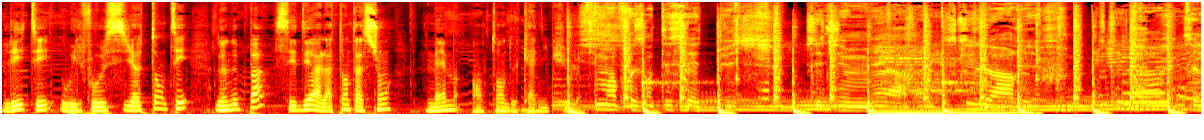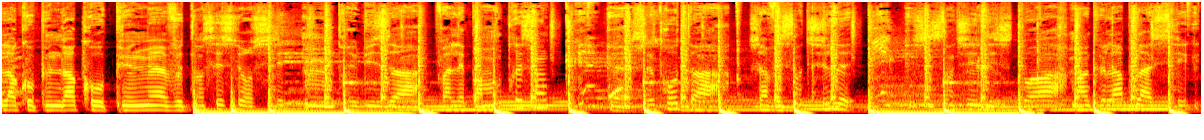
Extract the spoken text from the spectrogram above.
l'été où il faut aussi tenter de ne pas céder à la tentation même en temps de canicule. C'est la copine de la copine, mais elle veut danser sur site. Hmm, très bizarre, fallait pas montrer son cul. c'est trop tard, j'avais senti les. J'ai senti l'histoire, malgré la plastique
